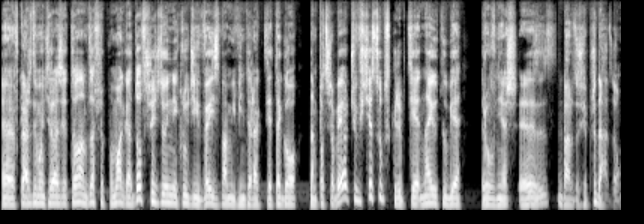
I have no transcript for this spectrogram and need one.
E, w każdym bądź razie to nam zawsze pomaga dotrzeć do innych ludzi, wejść z wami w interakcję. Tego nam potrzeba. I oczywiście subskrypcje na YouTubie również e, bardzo się przydadzą.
